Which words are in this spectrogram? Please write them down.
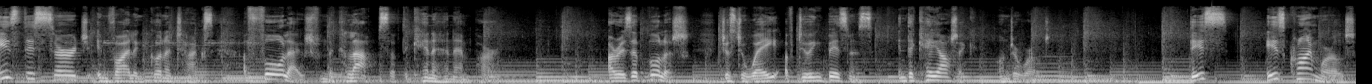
Is this surge in violent gun attacks a fallout from the collapse of the Kinahan Empire? Or is a bullet just a way of doing business in the chaotic underworld? This is Crime World,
